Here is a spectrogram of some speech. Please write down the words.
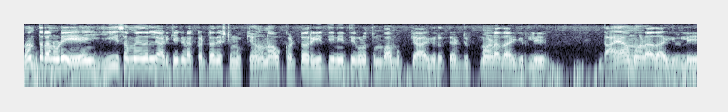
ನಂತರ ನೋಡಿ, ಈ ಸಮಯದಲ್ಲಿ ಅಡಿಕೆ ಗಿಡ ಕಟ್ಟೋದೆಷ್ಟು ಮುಖ್ಯ ನಾವು ಕಟ್ಟೋ ರೀತಿ ನೀತಿಗಳು ತುಂಬ ಮುಖ್ಯ ಆಗಿರುತ್ತೆ. ಡ್ರಿಪ್ ಮಾಡೋದಾಗಿರಲಿ, ದಾಯ ಮಾಡೋದಾಗಿರಲಿ,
